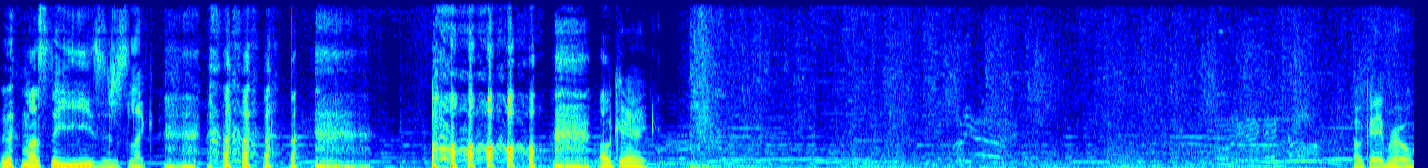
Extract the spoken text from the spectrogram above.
the Master Yi is just like. okay. Okay, bro.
